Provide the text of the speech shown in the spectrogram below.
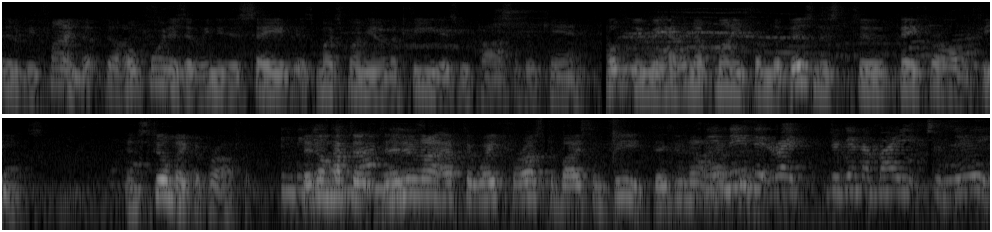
it'll be fine. The, the whole point is that we need to save as much money on the feed as we possibly can. Hopefully, we have enough money from the business to pay for all the feeds and still make a profit. They don't have to, they do not have to wait for us to buy some feed. They do not they need to. it right they're gonna buy it today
